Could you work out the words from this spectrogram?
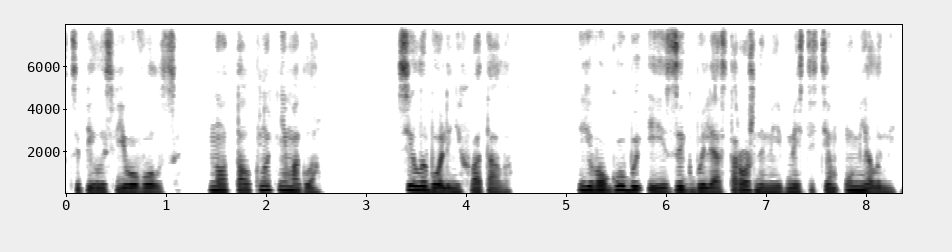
вцепилась в его волосы, но оттолкнуть не могла. Силы воли не хватало. Его губы и язык были осторожными и вместе с тем умелыми.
